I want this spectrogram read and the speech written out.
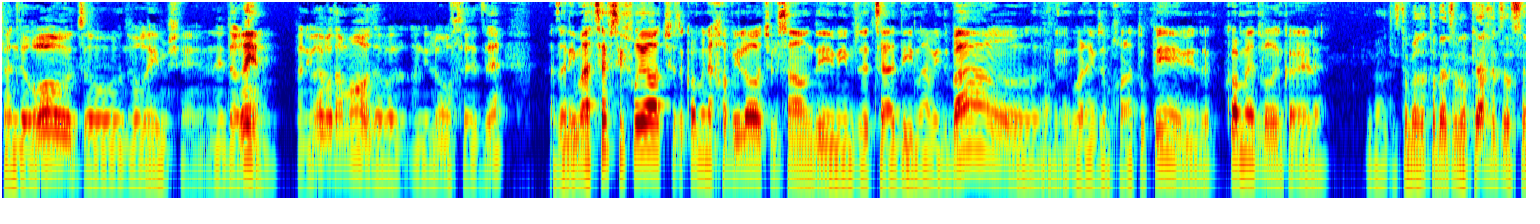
Fender Rhodes, או דברים שהם נהדרים, ואני אוהב אותם מאוד, אבל אני לא עושה את זה. אז אני מעצב ספריות שזה כל מיני חבילות של סאונדים אם זה צעדים מהמדבר, okay. אוקיי. בוא נראה אם זה מכונת תופים, אם זה כל מיני דברים כאלה. הבנתי, זאת אומרת אתה בעצם לוקח את זה, עושה,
